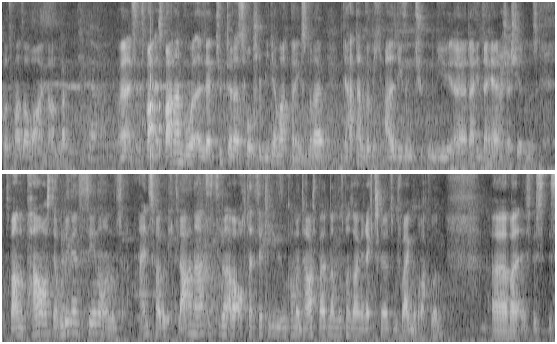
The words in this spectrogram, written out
kurz mal sauer einen Abend lang. Ja. Es, es, war, es war dann wohl, also der Typ, der das Social Media macht bei X-Verleih, der hat dann wirklich all diesen Typen, die äh, da hinterher recherchiert. Und es, es, waren ein paar aus der Hooligan-Szene und ein, zwei wirklich klare Nazis, die dann aber auch tatsächlich in diesen Kommentarspalten, da muss man sagen, recht schnell zum Schweigen gebracht wurden. Äh, weil es, es,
